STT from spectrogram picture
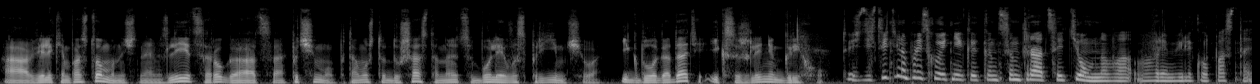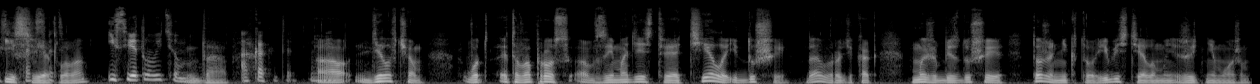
а Великим постом мы начинаем злиться, ругаться. Почему? Потому что душа становится более восприимчива и к благодати, и, к сожалению, к греху. То есть действительно происходит некая концентрация темного во время Великого поста. И светлого. Сказать. И светлого, и темного. Да. А как это? А, дело в чем? Вот это вопрос взаимодействия тела и души. Да, вроде как мы же без души тоже никто, и без тела мы жить не можем.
